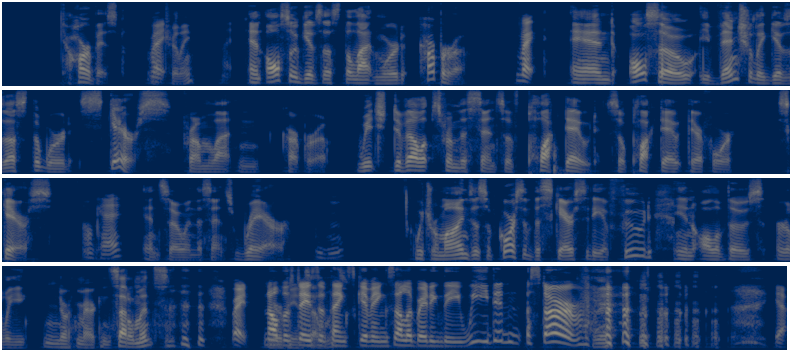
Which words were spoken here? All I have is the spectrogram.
to harvest, right. literally, right. and also gives us the Latin word carpere. Right. And also eventually gives us the word scarce from Latin carpere, which develops from the sense of plucked out. So plucked out, therefore scarce. Okay. And so in the sense rare. Mm-hmm. which reminds us, of course, of the scarcity of food in all of those early North American settlements. Right. And all those days of. Thanksgiving celebrating the we didn't starve. Yeah.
